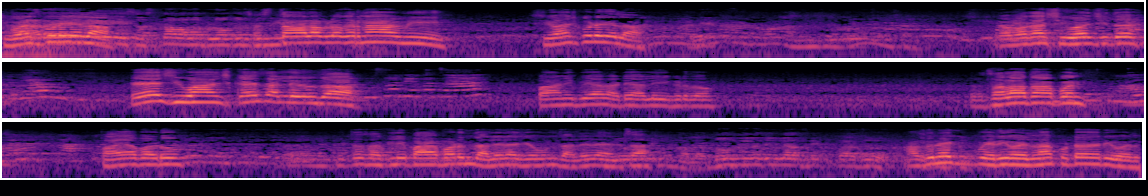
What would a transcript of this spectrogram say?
शिवांश कुठे गेला? सस्तावाला ब्लॉगर सस्तावाला ब्लॉगर ना मी शिवांश कुठे गेला? बघा शिवांश इथं. ए शिवांश काय चाललंय तुझा? पाणी पियासाठी आली इकडे जाऊ. तर चला आता आपण पाया पाडू. इथं सगळी पाया पाडून झालेला जेवण झालेला यांचा. अजून एक फेरी होईल ना कुठं तरी होईल.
